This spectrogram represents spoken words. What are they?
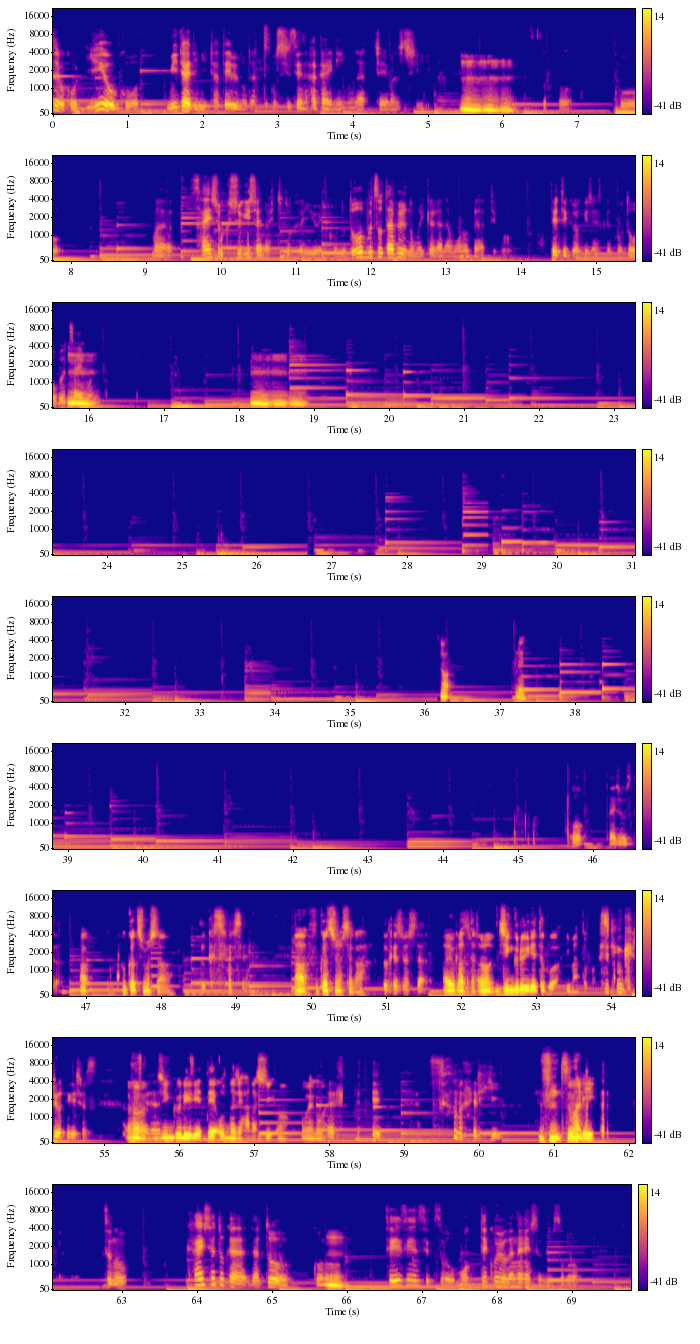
例えばこう家をこう緑に建てるのだってこう自然破壊にもなっちゃいますしうんうんそのこうまあ菜食主義者の人とかが言うようにこの動物を食べるのもいかがなものかってこう出てくるわけじゃないですかこう動物愛護の、うんうん。うんうん大丈夫ですか？あ、復活しました？復活しましたねあ、復活しましたか？復活しましたあ、よかった。うん、ジングル入れとくわ、今んとこ。シンクルお願いしますうん、ジングル入れて同じ話。うん、ごめんごめん。でつまりつまり、その会社とかだとこの、うん、性善説を持ってこようがないんですよね。その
